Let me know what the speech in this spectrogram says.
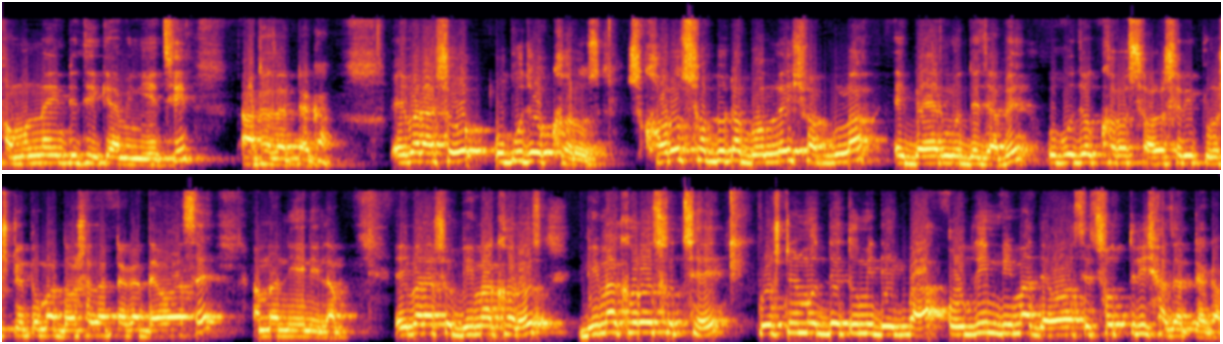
সমন্বয় এন্ট্রি থেকে আমি নিয়েছি। আট হাজার টাকা। এবার আসো উপযোগ খরচ। খরচ শব্দটা বললেই সবগুলা এই ব্যয়ের মধ্যে যাবে। উপযোগ খরচ সরাসরি প্রশ্নে তোমার দশ হাজার টাকা দেওয়া আছে, আমরা নিয়ে নিলাম। এবার আসো বিমা খরচ। বিমা খরচ হচ্ছে প্রশ্নের মধ্যে তুমি দেখবা অগ্রিম বিমা দেওয়া আছে ছত্রিশ হাজার টাকা।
